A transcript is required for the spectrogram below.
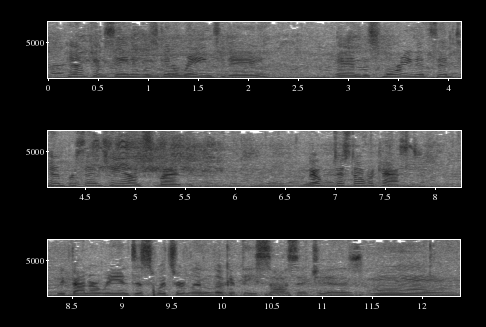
Pam kept saying it was going to rain today. And this morning it said 10% chance, but nope, just overcast. We found our way into Switzerland. Look at these sausages. Mmm.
